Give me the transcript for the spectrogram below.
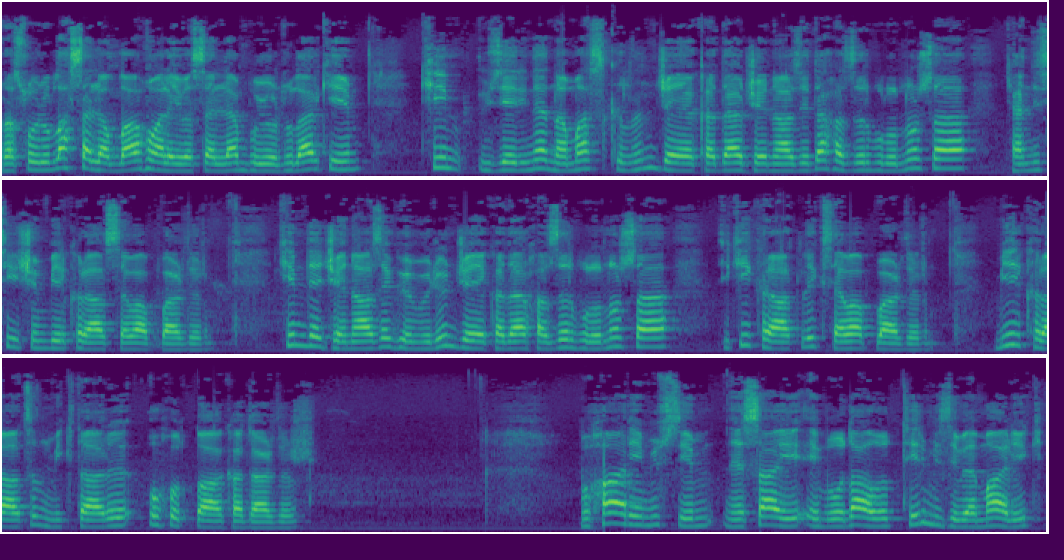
Resulullah sallallahu aleyhi ve sellem buyurdular ki, kim üzerine namaz kılıncaya kadar cenazede hazır bulunursa kendisi için bir kıraat sevap vardır. Kim de cenaze gömülünceye kadar hazır bulunursa iki kıraatlık sevap vardır. Bir kıraatın miktarı Uhud dağı kadardır.'' Buhari, Müslim, Nesai, Ebu Davud, Tirmizi ve Malik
